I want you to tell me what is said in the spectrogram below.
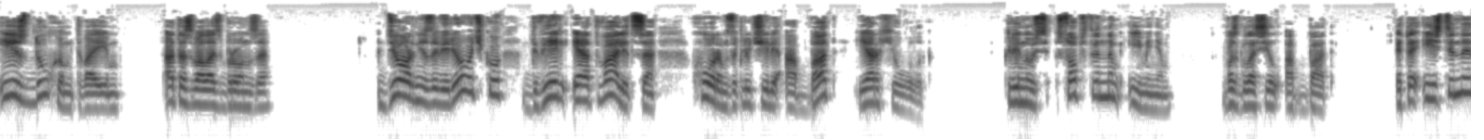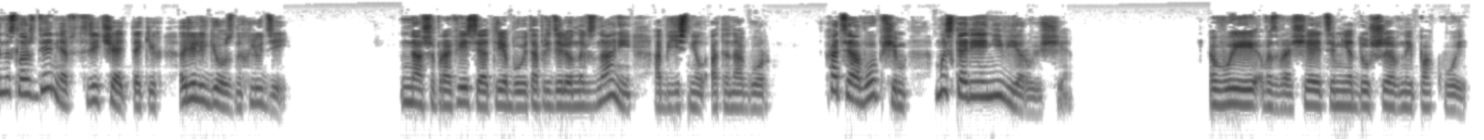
«И с духом твоим», — отозвалась Бронза. «Дерни за веревочку, дверь и отвалится», — хором заключили Аббат и археолог. «Клянусь собственным именем», — возгласил Аббат. Это истинное наслаждение встречать таких религиозных людей. «Наша профессия требует определенных знаний», — объяснил Атанагор. «Хотя, в общем, мы скорее неверующие». «Вы возвращаете мне душевный покой.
